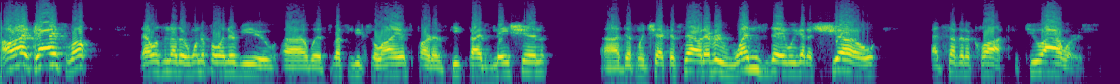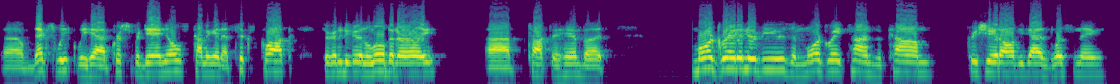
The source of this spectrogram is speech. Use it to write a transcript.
All right, guys. Well, that was another wonderful interview uh, with Wrestling Geeks Alliance, part of Geek Vibes Nation. Uh, definitely check us out. Every Wednesday, we got a show at 7 o'clock for two hours. Uh, next week, we have Christopher Daniels coming in at 6 o'clock. So we're going to do it a little bit early, uh, talk to him. But more great interviews and more great times to come. Appreciate all of you guys listening.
